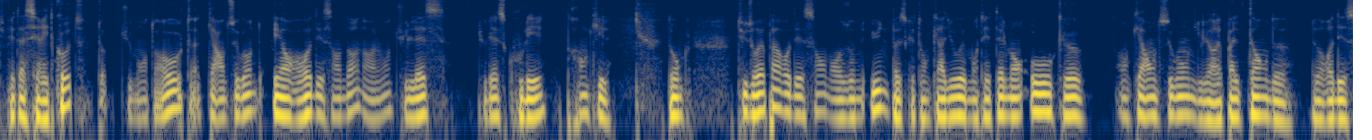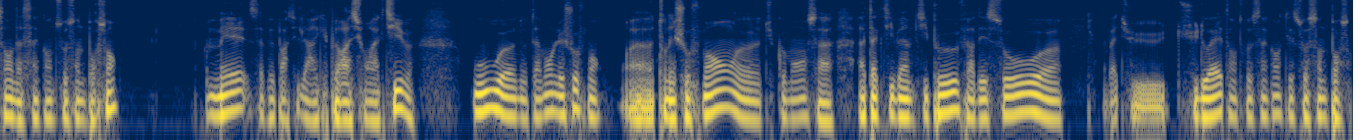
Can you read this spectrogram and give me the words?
tu fais ta série de côtes, tu montes en haut, tu as 40 secondes, et en redescendant, normalement, tu laisses, tu laisses couler tranquille. Donc, tu ne devrais pas redescendre en zone 1 parce que ton cardio est monté tellement haut que en 40 secondes, il n'aurait pas le temps de, redescendre à 50-60%. Mais ça fait partie de la récupération active ou euh, notamment l'échauffement. Euh, ton échauffement, euh, tu commences à, t'activer un petit peu, faire des sauts, bah, tu, dois être entre 50 et 60%.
